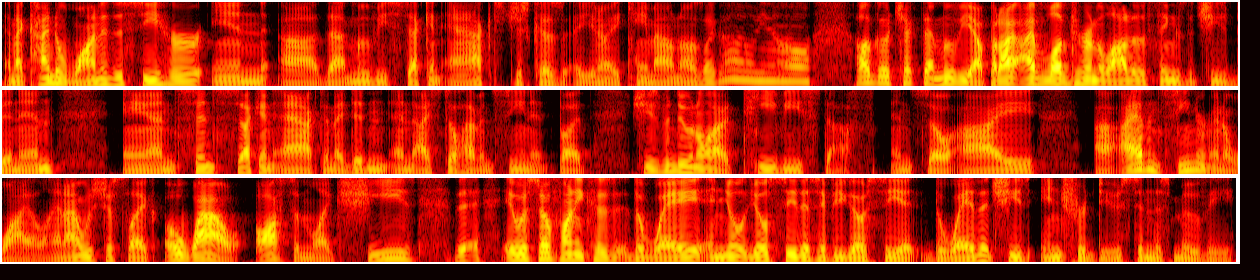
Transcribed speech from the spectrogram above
and I kind of wanted to see her in uh, that movie Second Act, just because you know it came out, and I was like, oh, you know, I'll go check that movie out. But I, I've loved her in a lot of the things that she's been in. And since second act, and I didn't, and I still haven't seen it, but she's been doing a lot of TV stuff, and so I. Uh, I haven't seen her in a while, and I was just like, "Oh wow, awesome!" Like she's. It was so funny because the way, and you'll you'll see this if you go see it. The way that she's introduced in this movie,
